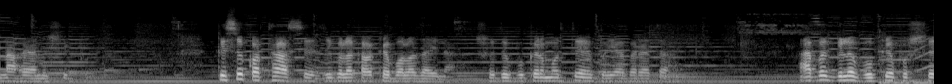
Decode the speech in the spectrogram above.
না হয় আমি শিখব। কিছু কথা আছে যেগুলো কাউকে বলা যায় না। শুধু বুকের মধ্যে বইয়া বেড়াতে হয়। আবেগগুলো বুকে পুষে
